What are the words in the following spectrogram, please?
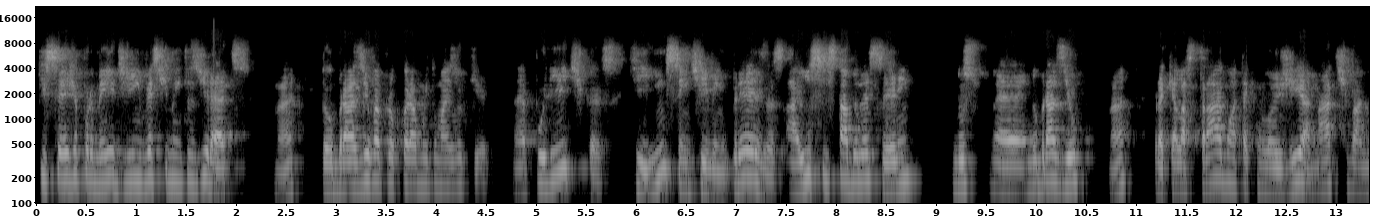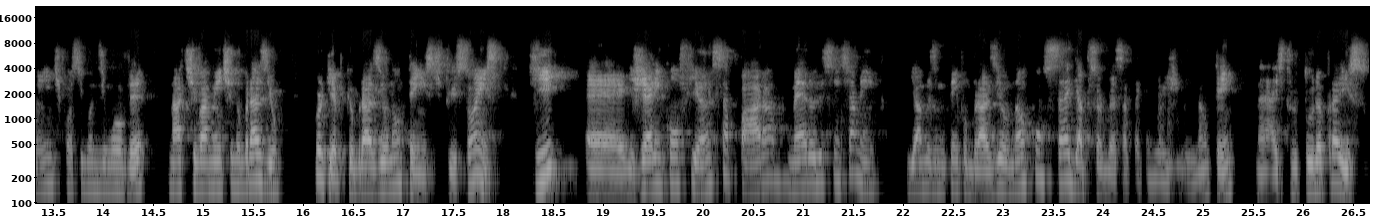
que seja por meio de investimentos diretos. Né? Então, o Brasil vai procurar muito mais o quê? É, políticas que incentivem empresas a ir se estabelecerem nos, é, no Brasil, né? para que elas tragam a tecnologia nativamente, consigam desenvolver nativamente no Brasil. Por quê? Porque o Brasil não tem instituições que é, gerem confiança para mero licenciamento. E, ao mesmo tempo, o Brasil não consegue absorver essa tecnologia, ele não tem né, a estrutura para isso.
